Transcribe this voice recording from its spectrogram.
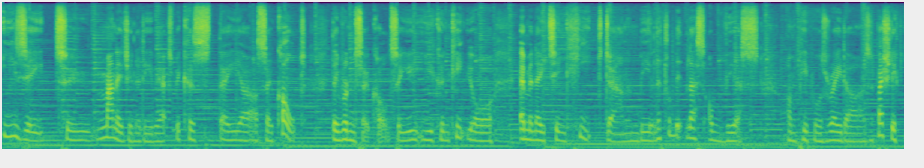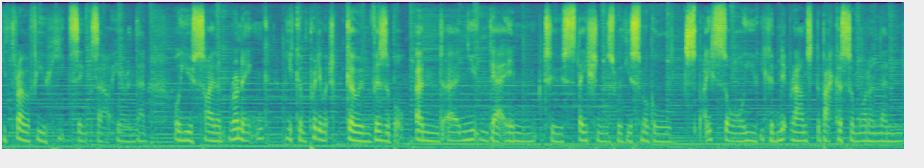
easy to manage in a DBX because they are so cold. They run so cold, so you, you can keep your emanating heat down and be a little bit less obvious on people's radars, especially if you throw a few heat sinks out here and then or use silent running, you can pretty much go invisible and uh, you can get into stations with your smuggled spice or you, you could nip round the back of someone and then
